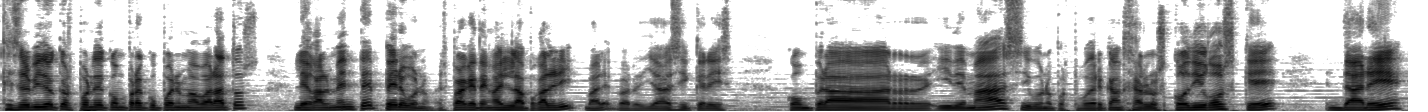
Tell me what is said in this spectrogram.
Que es el vídeo que os pone de comprar cupones más baratos, legalmente, pero bueno, es para que tengáis la App Gallery, ¿vale? Para ya si queréis comprar y demás, y bueno, pues poder canjear los códigos que daré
